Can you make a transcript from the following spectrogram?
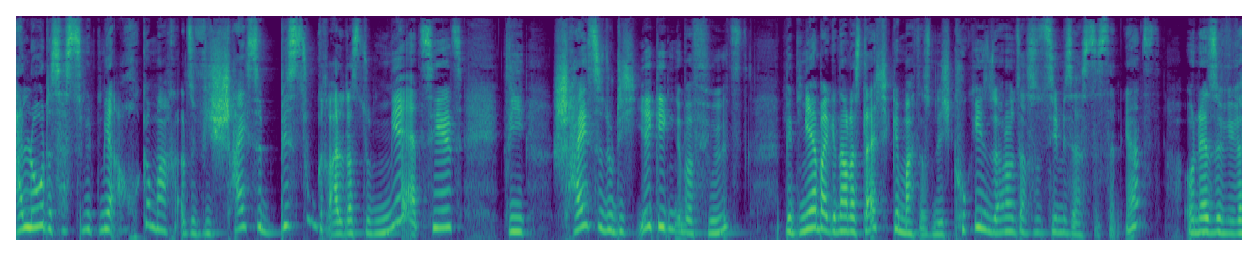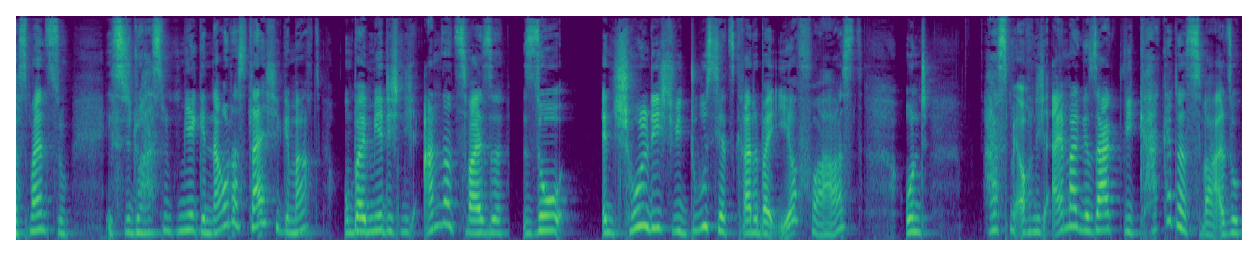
hallo, das hast du mit mir auch gemacht. Also, wie scheiße bist du gerade, dass du mir erzählst, wie scheiße du dich ihr gegenüber fühlst, mit mir aber genau das gleiche gemacht hast. Und ich gucke ihn so an und sag so zu ihm, ist das dein Ernst? Und er so, wie, was meinst du? Ich so, du hast mit mir genau das gleiche gemacht und bei mir dich nicht ansatzweise so entschuldigt, wie du es jetzt gerade bei ihr vorhast. Und hast mir auch nicht einmal gesagt, wie kacke das war. Also,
